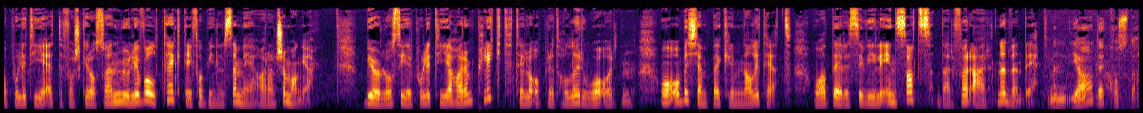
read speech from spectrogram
og politiet etterforsker også en mulig voldtekt i forbindelse med arrangementet. Bjørlo sier politiet har en plikt til å opprettholde ro og orden, og å bekjempe kriminalitet, og at deres sivile innsats derfor er nødvendig. Men ja, det koster.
